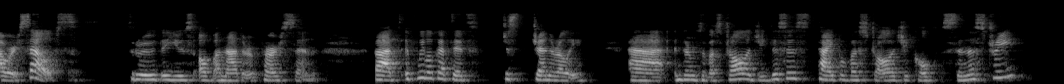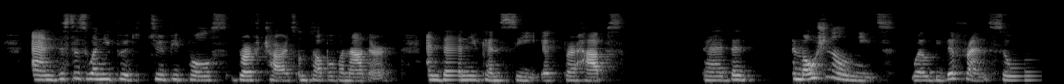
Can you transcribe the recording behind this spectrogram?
ourselves through the use of another person. But if we look at it just generally, uh, in terms of astrology, this is type of astrology called synastry. And this is when you put two people's birth charts on top of another. And then you can see if perhaps uh, the emotional needs will be different. So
